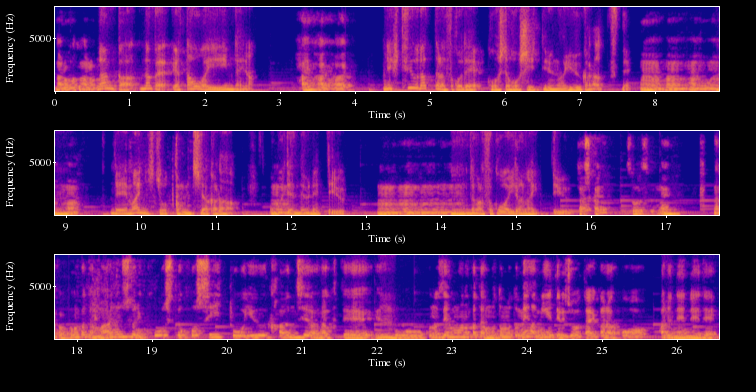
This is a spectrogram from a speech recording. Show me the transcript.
なるほど、なるほど。なんか、なんかやった方がいいみたいな。はいはいはい。ね、必要だったらそこでこうしてほしいっていうのを言うからっつって。うんうんうんうん、うん、で、毎日通ってる道だから覚えてんだよねっていう。うんうんうんうん。だからそこはいらないっていう。確かに。そうですよね。なんかこの方は周りの人にこうしてほしいという感じではなくて、えっと、うん、この全盲の方はもともと目が見えてる状態からこう、ある年齢で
